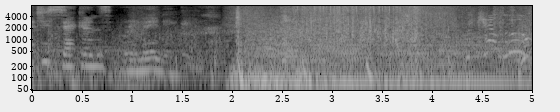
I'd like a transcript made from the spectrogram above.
30 seconds remaining. We can't lose!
